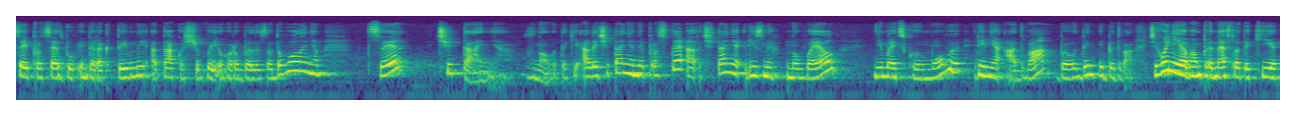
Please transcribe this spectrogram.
цей процес був інтерактивний, а також щоб ви його робили з задоволенням, це читання знову таки. Але читання не просте, а читання різних новел німецькою мовою рівня А2, Б1 і Б2. Сьогодні я вам принесла такі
